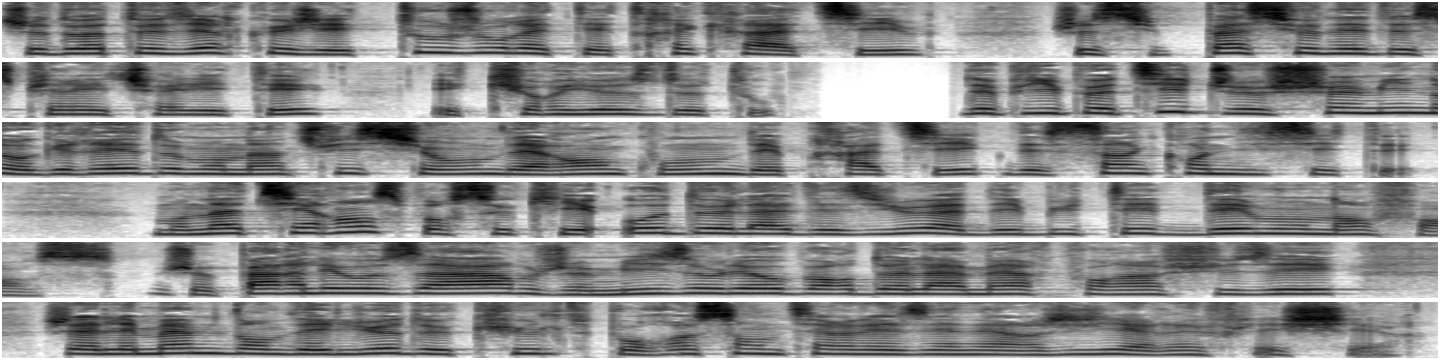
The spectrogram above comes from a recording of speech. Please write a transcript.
Je dois te dire que j'ai toujours été très créative, je suis passionnée de spiritualité et curieuse de tout. Depuis petite, je chemine au gré de mon intuition, des rencontres, des pratiques, des synchronicités. Mon attirance pour ce qui est au-delà des yeux a débuté dès mon enfance. Je parlais aux arbres, je m'isolais au bord de la mer pour infuser, j'allais même dans des lieux de culte pour ressentir les énergies et réfléchir.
